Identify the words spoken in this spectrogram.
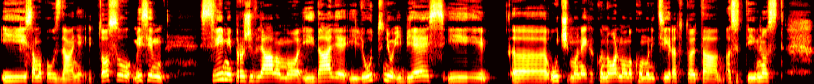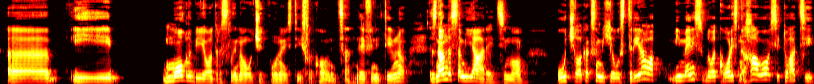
i samopouzdanje. I to su, mislim, svi mi proživljavamo i dalje i ljutnju i bijes i e, učimo nekako normalno komunicirati, to je ta asertivnost e, i mogli bi i odrasli naučiti puno iz tih slikovnica, definitivno. Znam da sam i ja recimo učila kako sam ih ilustrirala i meni su bile korisne, aha u ovoj situaciji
